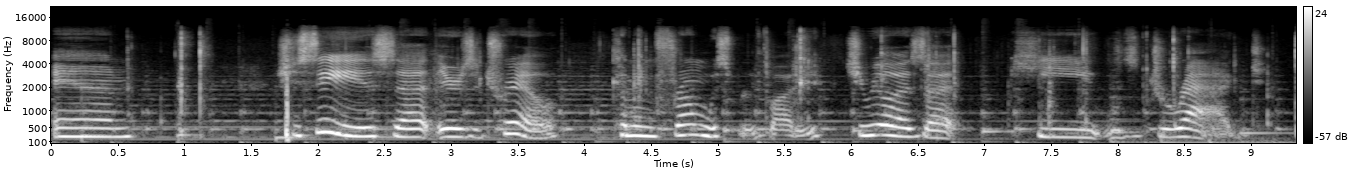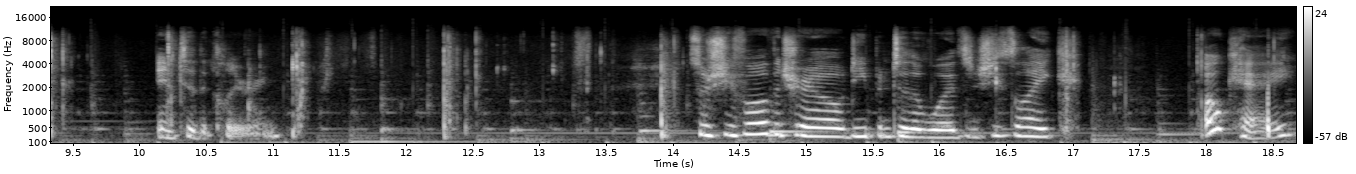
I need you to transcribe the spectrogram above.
and she sees that there's a trail coming from Whisper's body. She realizes that he was dragged into the clearing. So she followed the trail deep into the woods and she's like, okay,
